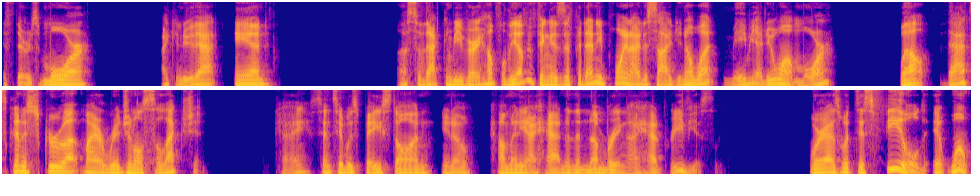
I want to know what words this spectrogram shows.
If there's more, I can do that. And uh, so that can be very helpful. The other thing is if at any point I decide, you know what, maybe I do want more, well, that's going to screw up my original selection. Okay. Since it was based on, you know, how many I had and the numbering I had previously. Whereas with this field, it won't.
